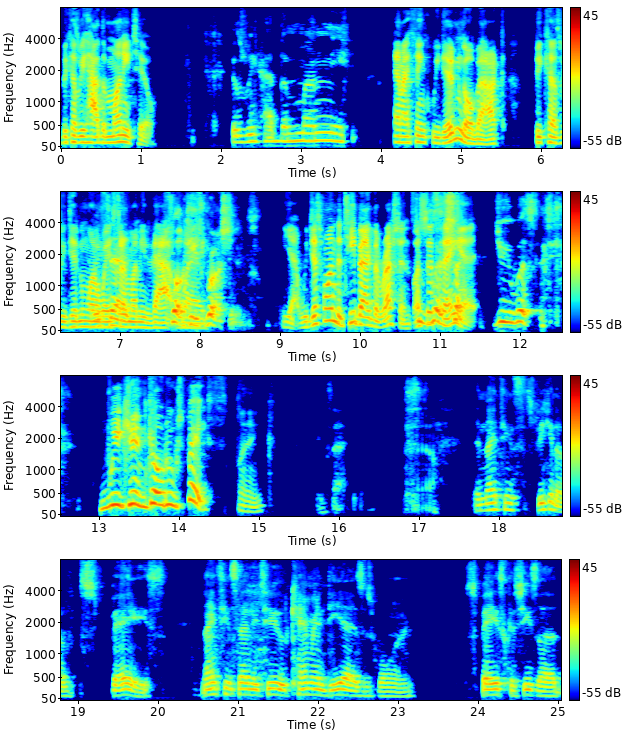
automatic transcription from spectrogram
because we had the money to, because we had the money. and I think we didn't go back because we didn't want to waste our money that Fuck way. these Russians. yeah, we just wanted to teabag the Russians. Let's just say it. U.S. We can go to space. Like. In 19 speaking of space, 1972, Cameron Diaz is born. Space because she's a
